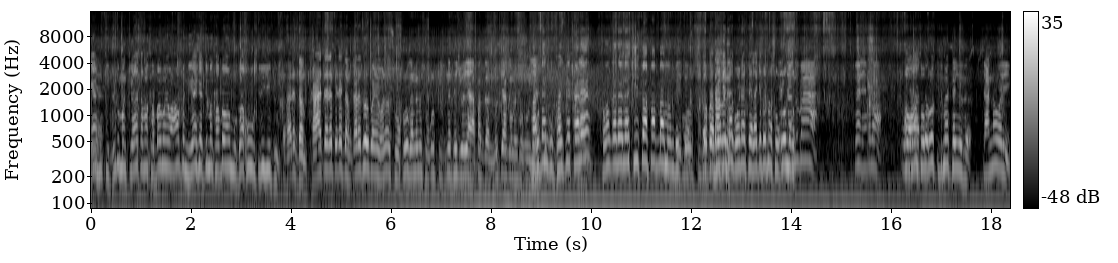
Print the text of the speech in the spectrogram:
યાર, હું કીધું કે મને કહેવાય તમને ખબર મને આવો પણ નિરાશ હતી મને ખબર મને મોઢું આખું ઉતરી ગયું હતું અરે ધમકાય ત્યારે પેલા ધમકારે થોડું કોઈ મને છોકરો ગમે તે છોકરો કિડનેપ થઈ ગયો યાર આપણા ઘરનું ત્યાં ગમે છોકરો. મારે ગૂગલ પે કરે ફોન કરે એટલે સીધો આપવા માંડે. એ તો તો સીધો તમે પતાવે કેટલા ગોડા પહેલા કે મારો છોકરો છોકરો kidnap થઈ ગયો છે. ચારનો વળી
